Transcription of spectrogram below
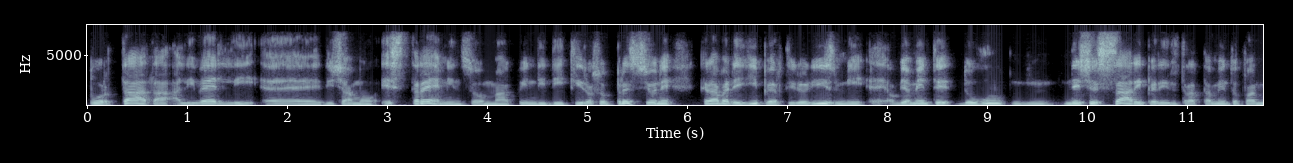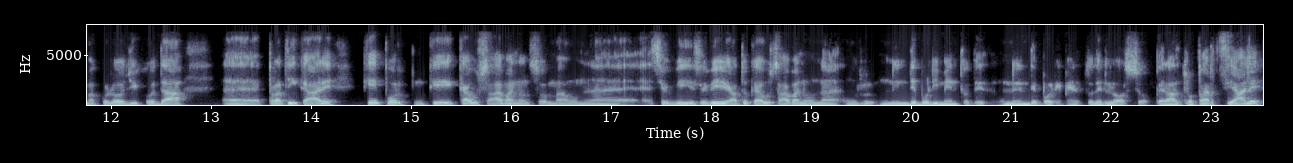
portata a livelli eh, diciamo estremi, insomma, quindi di tirosoppressione, creava degli ipertiroidismi eh, ovviamente dovu- necessari per il trattamento farmacologico da eh, praticare che, por- che, causavano, insomma, un, eh, verificato, causavano una, un, un, indebolimento de- un, indebolimento dell'osso, peraltro parziale,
